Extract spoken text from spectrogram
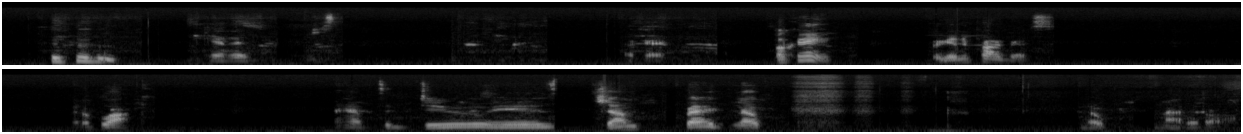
Get it? Just... Okay. Okay. We're getting progress. Got a block. I have to do is jump right. Nope. Nope, not at all.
